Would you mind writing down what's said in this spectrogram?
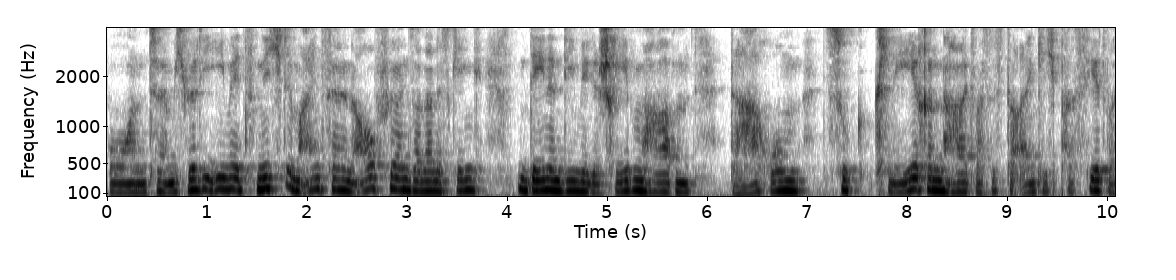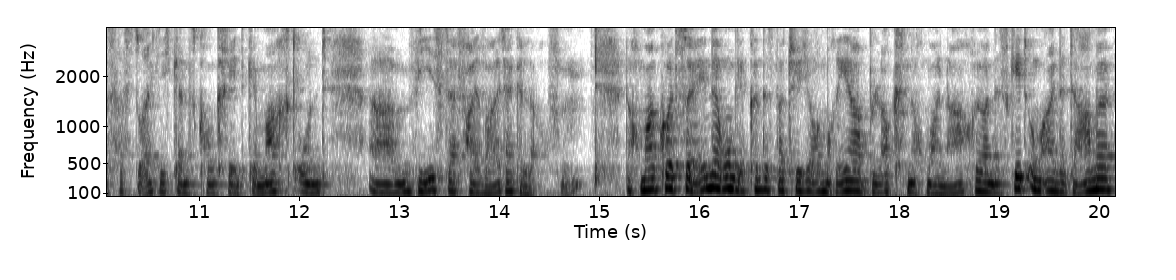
Und ähm, ich will die E-Mails nicht im Einzelnen aufhören, sondern es ging denen, die mir geschrieben haben, darum zu klären, halt, was ist da eigentlich passiert, was hast du eigentlich ganz konkret gemacht und ähm, wie ist der Fall weitergelaufen. Nochmal kurz zur Erinnerung, ihr könnt es natürlich auch im Rea-Blog nochmal nachhören. Es geht um eine Dame,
